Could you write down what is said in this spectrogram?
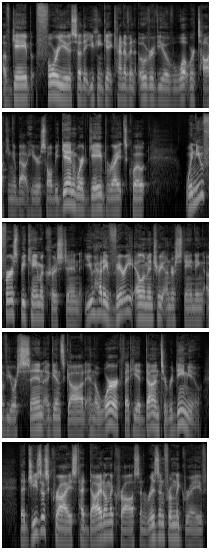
of Gabe for you so that you can get kind of an overview of what we're talking about here. So I'll begin where Gabe writes, quote, when you first became a Christian, you had a very elementary understanding of your sin against God and the work that He had done to redeem you. That Jesus Christ had died on the cross and risen from the grave,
